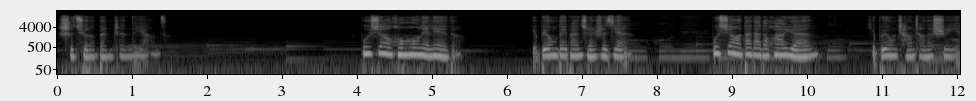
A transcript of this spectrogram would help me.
失去了本真的样子。不需要轰轰烈烈的。也不用背叛全世界，不需要大大的花园，也不用长长的誓言，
